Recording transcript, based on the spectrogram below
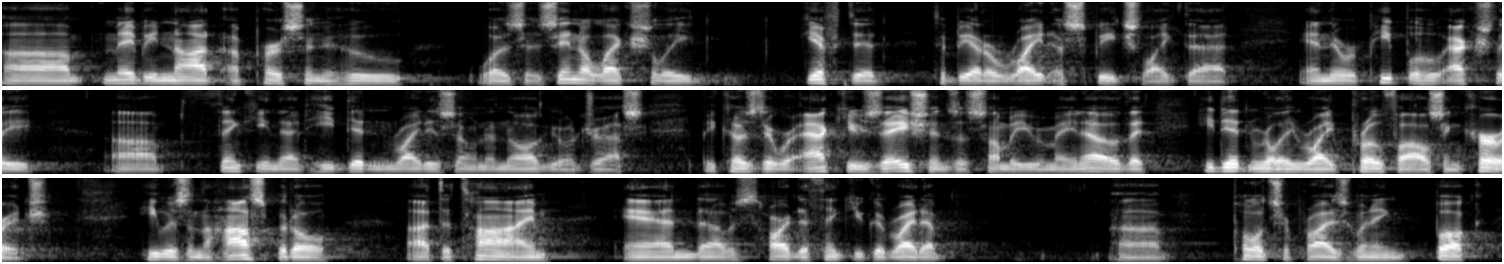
um, maybe not a person who was as intellectually gifted to be able to write a speech like that. And there were people who actually uh, thinking that he didn't write his own inaugural address because there were accusations, as some of you may know, that he didn't really write profiles in courage. He was in the hospital at the time, and uh, it was hard to think you could write a uh, Pulitzer Prize winning book,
